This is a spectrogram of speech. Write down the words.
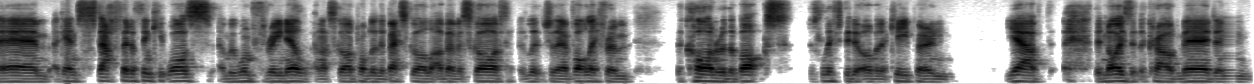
um, against Stafford, I think it was, and we won 3 0. And I scored probably the best goal that I've ever scored. Literally a volley from the corner of the box, just lifted it over the keeper. And yeah, the noise that the crowd made and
